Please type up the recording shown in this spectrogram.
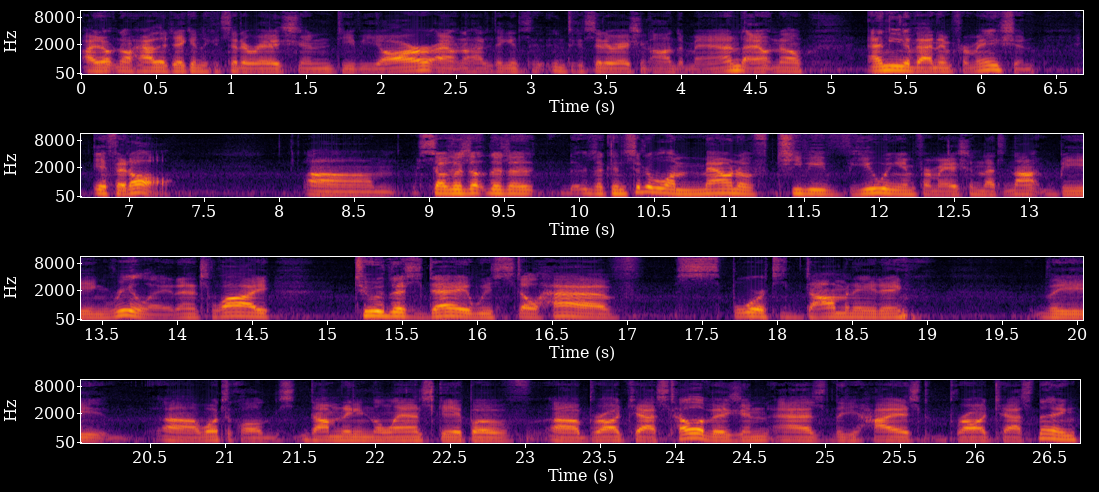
I don't know how they take into consideration DVR. I don't know how to take into consideration on demand. I don't know any of that information, if at all. Um, so there's a, there's a there's a considerable amount of TV viewing information that's not being relayed, and it's why to this day we still have sports dominating the uh, what's it called? Dominating the landscape of uh, broadcast television as the highest broadcast thing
